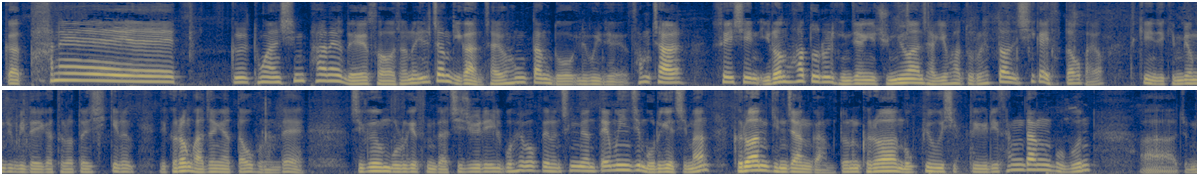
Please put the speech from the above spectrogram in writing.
그러니까 탄핵을 통한 심판에 대해서 저는 일정 기간 자유한국당도 일부 이제 성찰, 쇄신 이런 화두를 굉장히 중요한 자기 화두로 했던 시기가 있었다고 봐요. 특히 이제 김병준 비대위가 들었던 시기는 그런 과정이었다고 보는데 지금 모르겠습니다. 지지율이 일부 회복되는 측면 때문인지 모르겠지만 그러한 긴장감 또는 그러한 목표 의식들이 상당 부분 아, 좀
